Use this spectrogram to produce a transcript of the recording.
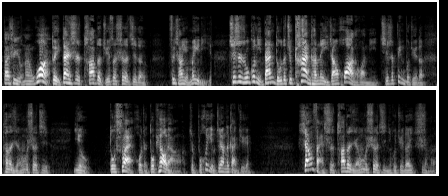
但是有那种味儿，对，但是他的角色设计的非常有魅力。其实，如果你单独的去看他那一张画的话，你其实并不觉得他的人物设计有多帅或者多漂亮啊，就不会有这样的感觉。相反是他的人物设计，你会觉得是什么呢？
